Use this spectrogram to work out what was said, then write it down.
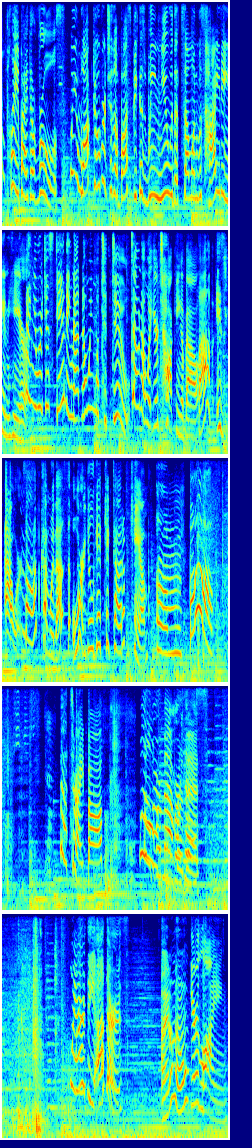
don't play by the rules. We walked over to the bus because we knew that someone was hiding in here. And you were just standing not knowing what to do. Don't know what you're talking about. Bob is ours. Bob, come with us or you'll get kicked out of camp. Um, Bob! That's right, Bob. We'll remember this. Where are the others? I don't know. You're lying.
